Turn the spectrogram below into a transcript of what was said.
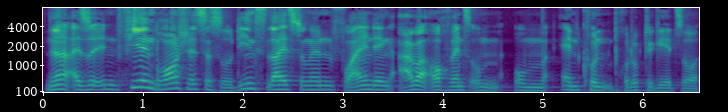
Ne? Also in vielen Branchen ist das so. Dienstleistungen vor allen Dingen, aber auch wenn es um, um Endkundenprodukte geht, so,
